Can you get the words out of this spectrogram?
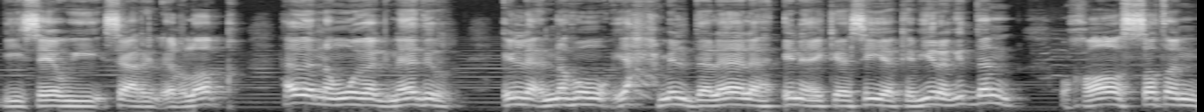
بيساوي سعر الإغلاق. هذا النموذج نادر إلا أنه يحمل دلالة انعكاسية كبيرة جدا وخاصة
